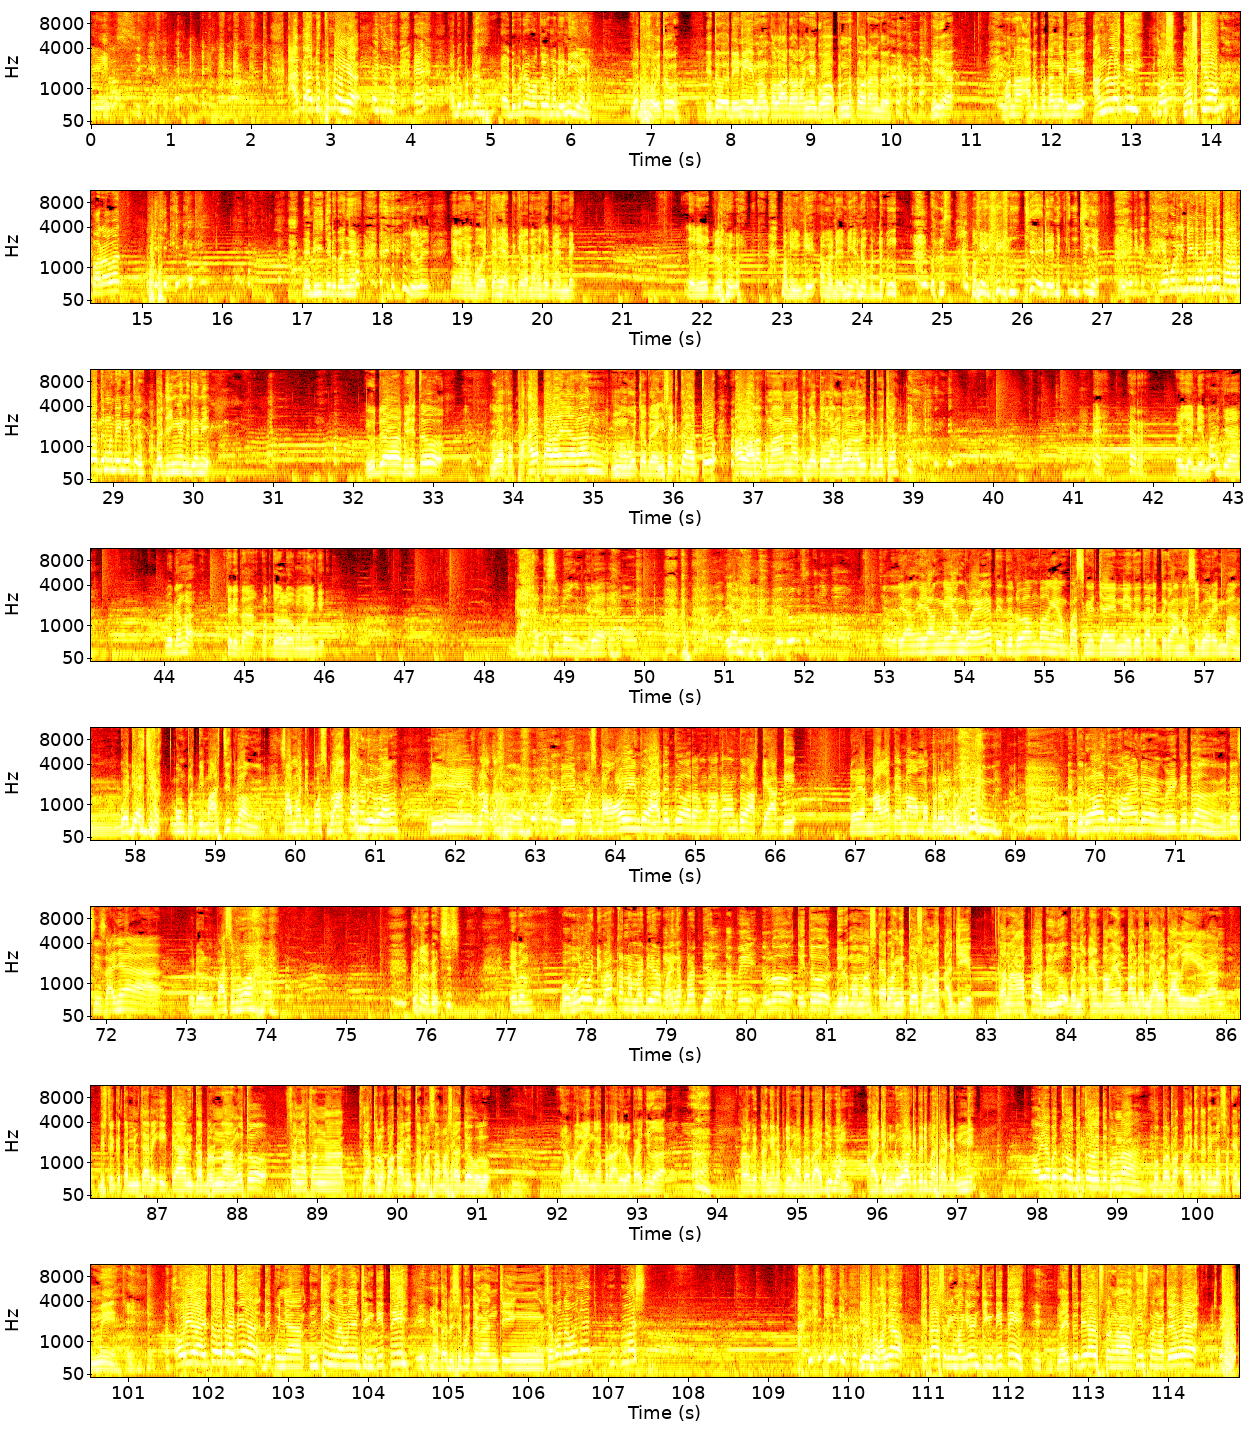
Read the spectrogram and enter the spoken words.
Ada adu pedang ya? Eh, gimana? Eh, adu pedang, adu pedang waktu sama Denny gimana? Waduh, itu itu Denny emang kalau ada orangnya gue penet tuh orang itu. iya. Mana adu pedangnya di anu lagi? Mos Moskow. Parah banget. Jadi ceritanya dulu yang namanya bocah ya pikirannya masih pendek. Jadi dulu Bang Iki sama Denny adu pedang Terus Bang Iki kencing, Denny kencing ya Ini dikencing, ya gue dikencing sama Denny parah banget emang Denny tuh Bajingan tuh Denny Yaudah abis itu Gua kepak aja palanya kan. Emang bocah brengsek tuh. Atu Tahu orang ke mana tinggal tulang doang kali tuh bocah. Eh Her Lu jangan diem aja. Lu ada nggak cerita waktu lu Bang Iki? Gak ada sih bang, udah. yang Dia dulu masih terlampau kecil ya. yang yang yang gue inget itu doang bang, yang pas ngejain itu tadi tukang nasi goreng bang. Gue diajak ngumpet di masjid bang, sama di pos belakang tuh bang, di belakang. Di pos bang Oing tuh ada tuh orang belakang tuh aki-aki. Doyan banget emang sama perempuan. itu doang tuh bang Edo yang gue ikut bang. Udah sisanya udah lupa semua. Kalau gue sih Emang gue mulu dimakan sama dia Banyak banget dia. Ta- Tapi dulu itu di rumah Mas Erlang itu sangat ajib. Karena apa? Dulu banyak empang-empang dan kali-kali ya kan? Di situ kita mencari ikan, kita berenang. Itu sangat-sangat tidak terlupakan itu masa-masa dahulu Yang paling nggak pernah dilupain juga Kalau kita nginep di rumah Babaji bang Kalau jam 2 kita dimasakin mie Oh iya betul betul itu pernah beberapa kali kita dimasakin mie. Oh iya itu ada dia dia punya encing namanya encing titi atau disebut dengan encing siapa namanya Mas? Iya pokoknya kita sering manggil encing titi. Nah itu dia setengah laki setengah cewek.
